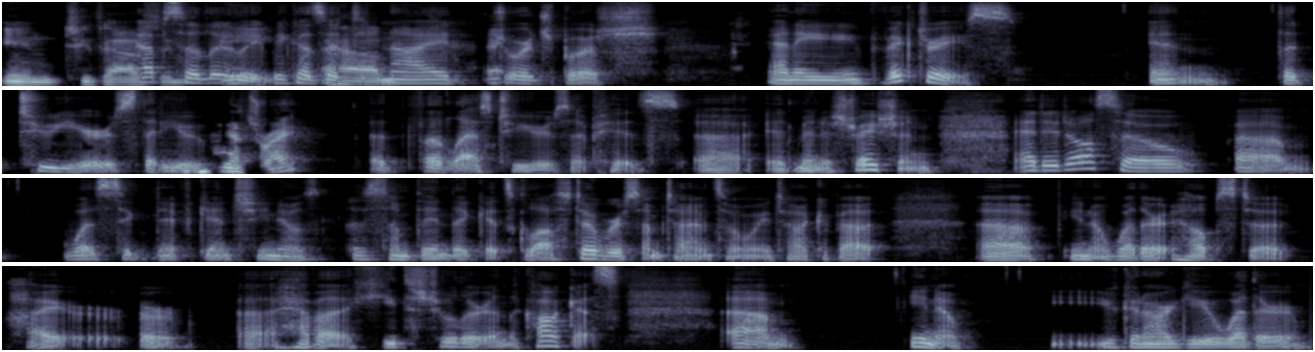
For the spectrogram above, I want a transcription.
in 2000. Absolutely, because it um, denied George Bush any victories in the two years that he. That's right. Uh, the last two years of his uh, administration, and it also um, was significant. You know, something that gets glossed over sometimes when we talk about, uh, you know, whether it helps to hire or uh, have a Heath Shuler in the caucus. Um, you know, you can argue whether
